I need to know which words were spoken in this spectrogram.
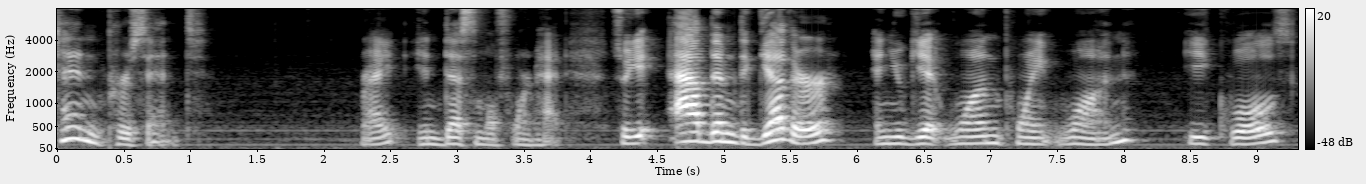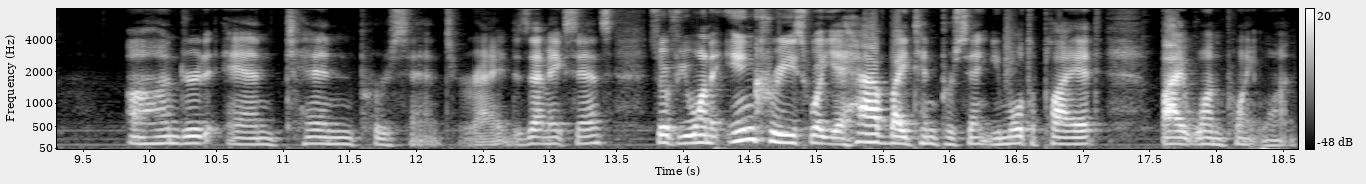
10% right, in decimal format. So you add them together and you get 1.1 equals 110%, right? Does that make sense? So if you want to increase what you have by 10%, you multiply it by 1.1.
